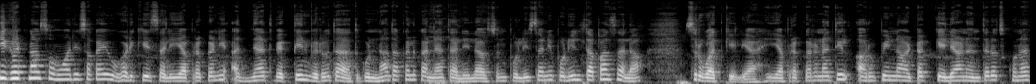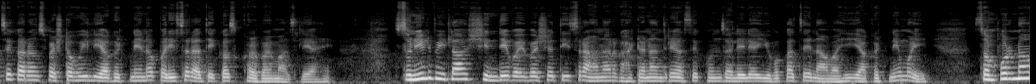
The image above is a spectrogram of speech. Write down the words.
ही घटना सोमवारी सकाळी उघडकीस आली. या प्रकरणी अज्ञात व्यक्तींविरोधात गुन्हा दाखल करण्यात आलेला असून पोलिसांनी पुढील तपासाला सुरुवात केली आहे. या प्रकरणातील आरोपींना अटक केल्यानंतरच खुनाचे कारण स्पष्ट होईल. या घटनेनं परिसरात एकच खळबळ माजली आहे. सुनील विलास शिंदे वय तीस राहणार घाटनांद्रे असे खून झालेल्या युवकाचे नाव आहे या घटनेमुळे संपूर्ण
